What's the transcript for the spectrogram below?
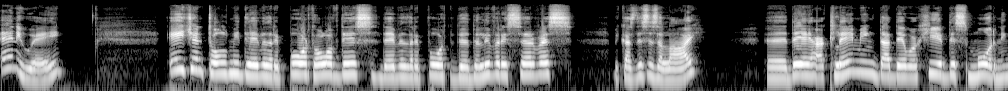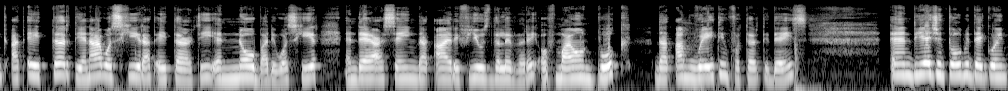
Anyway, agent told me they will report all of this. They will report the delivery service because this is a lie. Uh, they are claiming that they were here this morning at 8.30 and I was here at 8.30 and nobody was here and they are saying that I refused delivery of my own book that I'm waiting for 30 days and the agent told me they're going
